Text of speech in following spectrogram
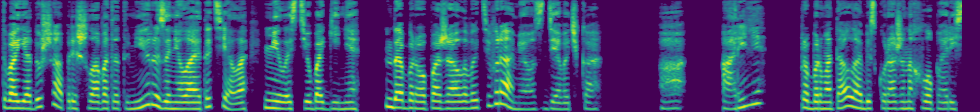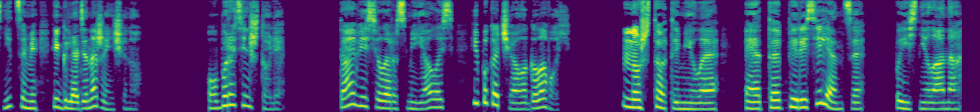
Твоя душа пришла в этот мир и заняла это тело, милостью богини. Добро пожаловать в Рамиос, девочка». «А... Арине?» — пробормотала, обескураженно хлопая ресницами и глядя на женщину. «Оборотень, что ли?» Та весело рассмеялась и покачала головой. «Ну что ты, милая, это переселенцы», — пояснила она.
